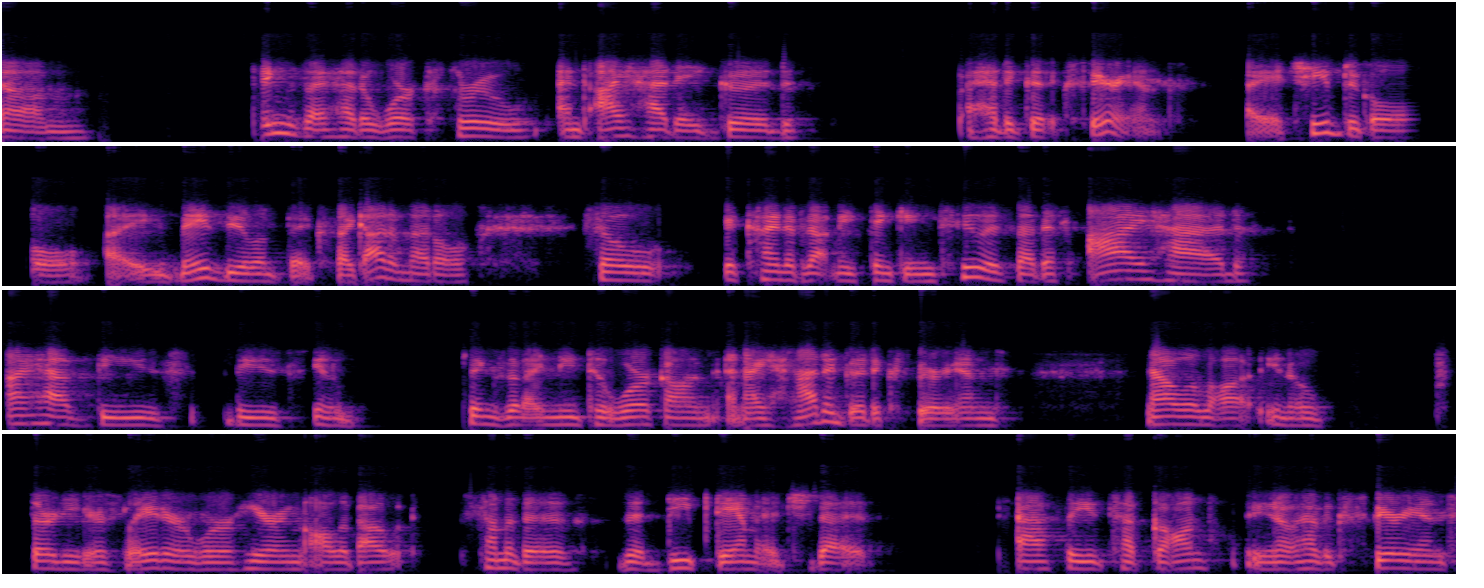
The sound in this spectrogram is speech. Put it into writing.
um, things I had to work through, and I had a good I had a good experience. I achieved a goal. I made the Olympics. I got a medal. So it kind of got me thinking too. Is that if I had I have these these you know things that I need to work on. And I had a good experience. Now, a lot, you know, 30 years later, we're hearing all about some of the, the deep damage that athletes have gone, you know, have experienced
